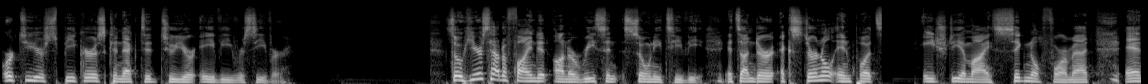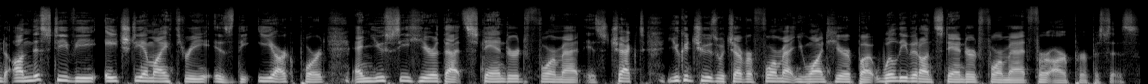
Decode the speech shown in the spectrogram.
or to your speakers connected to your AV receiver. So here's how to find it on a recent Sony TV. It's under External Inputs HDMI signal format. And on this TV, HDMI 3 is the eARC port, and you see here that standard format is checked. You can choose whichever format you want here, but we'll leave it on standard format for our purposes.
